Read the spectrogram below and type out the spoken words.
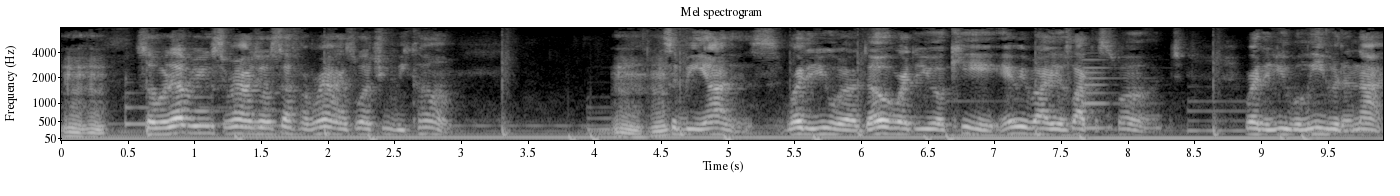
Mm-hmm. So whatever you surround yourself around is what you become. Mm-hmm. To be honest, whether you are an adult, whether you're a kid, everybody is like a sponge, whether you believe it or not.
